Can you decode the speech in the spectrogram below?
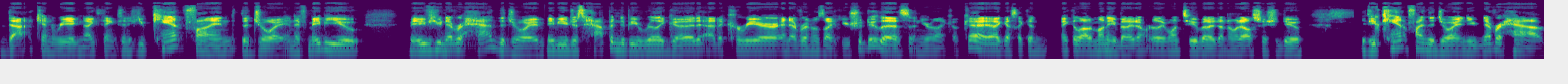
that can reignite things. And if you can't find the joy, and if maybe you maybe if you never had the joy, maybe you just happened to be really good at a career and everyone was like, you should do this. And you're like, okay, I guess I can make a lot of money, but I don't really want to, but I don't know what else I should do. If you can't find the joy and you never have,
